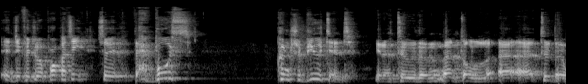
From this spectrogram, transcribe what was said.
individual property. So the Hbus contributed you know, to the mental, uh, uh to the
